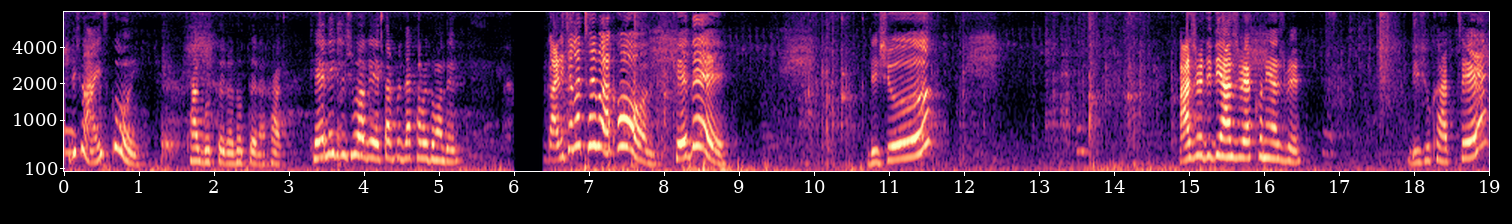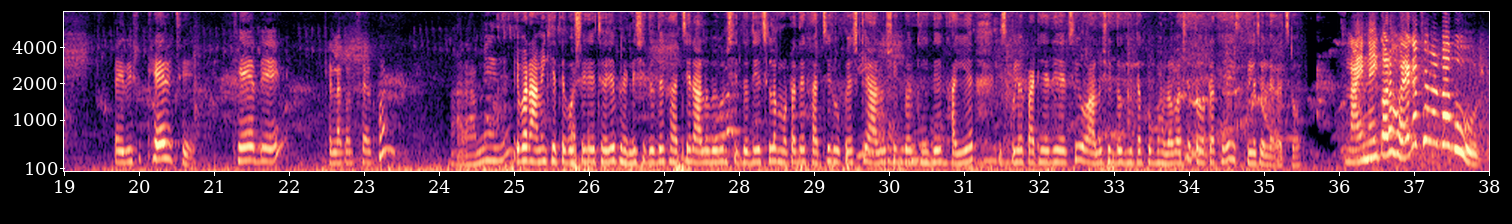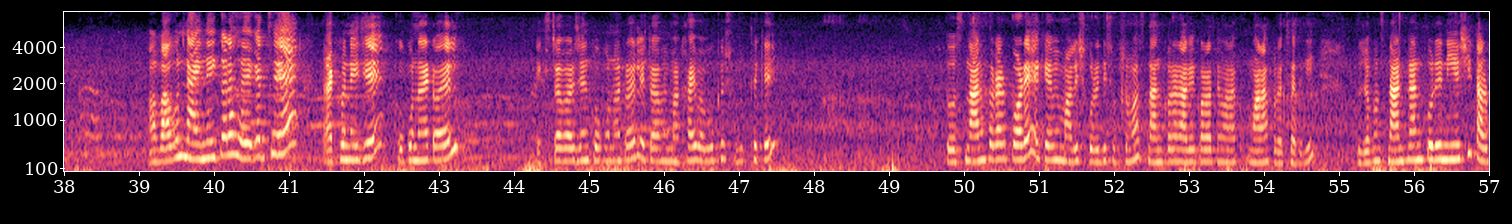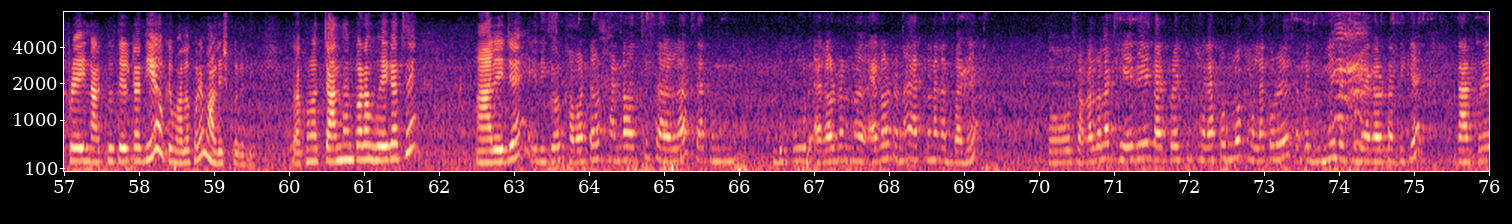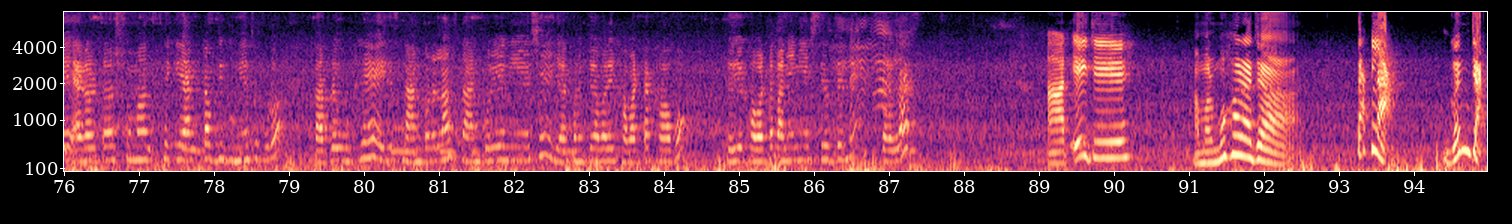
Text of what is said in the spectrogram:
দিশু আইস কই? থাক, ধরতে না ধরতে না, থাক। খেয়ে নিক দিশু আগে, তারপরে দেখাবে তোমাদের। গাড়ি চালাচ্ছে বা এখন? খেয়ে দে। দিশু? আসবে, দিদি আসবে, এক্ষুনি আসবে। রিশু খাচ্ছে এই রিশু খেলছে। খেয়ে দে খেলা করছে এখন। আর আমি এবার আমি খেতে বসে গেছি ওই যে ভেন্ডি সিদ্ধ দিয়ে খাচ্ছি আর আলু বেগুন সিদ্ধ দিয়েছিলাম মোটা দিয়ে খাচ্ছি রূপেশকে আলু সিদ্ধ ঘি দিয়ে খাইয়ে স্কুলে পাঠিয়ে দিয়েছি। ও আলু সিদ্ধ ঘিটা খুব ভালোবাসে তো ওটা খেয়ে স্কুলে চলে গেছে নাই নাই করা হয়ে গেছে আমার বাবুর? আমার বাবুর নাই নাই করা হয়ে গেছে। এখন এই যে coconut oil extra virgin coconut oil এটা আমি মাখাই বাবুকে শুরু থেকেই। তো স্নান করার পরে একে আমি মালিশ করে দিই সবসময়। স্নান করার আগে করাতে মানা মানা করেছে আর কি। তো যখন স্নান টান করে নিয়ে আসি তারপরে এই নারকেল তেলটা দিয়ে ওকে ভালো করে মালিশ করে দিই। তো এখন ওর চান ধান করা হয়ে গেছে। আর এই যে, এদিকে ওর খাবারটাও ঠান্ডা হচ্ছে স্যারেলাক্স। এখন দুপুর এগারোটা এগারোটা না, একটা নাগাদ বাজে। তো সকালবেলা খেয়ে দিয়ে তারপরে একটু খেলা করল। খেলা করে তারপরে ঘুমিয়ে গেছিল এগারোটার দিকে। তারপরে এগারোটার সময় থেকে একটা অবধি ঘুমিয়েছে পুরো। তারপরে উঠে এই যে স্নান করালাম, স্নান করিয়ে নিয়ে এসে যে এখন একটু আবার এই খাবারটা খাওয়াবো। তো যে খাবারটা বানিয়ে নিয়ে এসেছি ওর জন্যে স্যারেলাক্স আর এই যে আমার মহারাজা, টাকলা, গঞ্জা।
